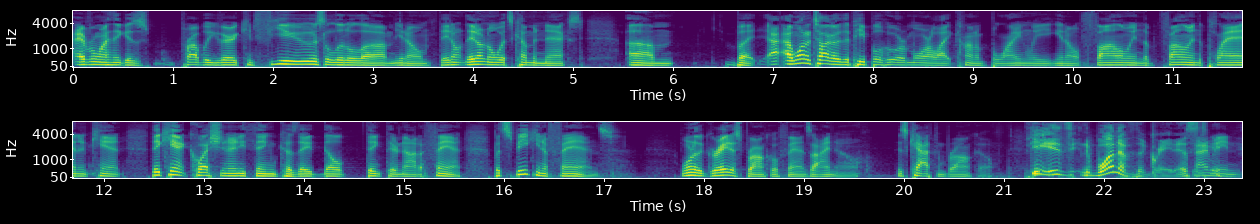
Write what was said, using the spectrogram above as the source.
everyone I think is probably very confused, a little um, you know, they don't they don't know what's coming next. Um, but I, I want to talk about the people who are more like kind of blindly, you know, following the following the plan and can't they can't question anything because they they'll think they're not a fan. But speaking of fans, one of the greatest Bronco fans I know is Captain Bronco. He is one of the greatest. I mean,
